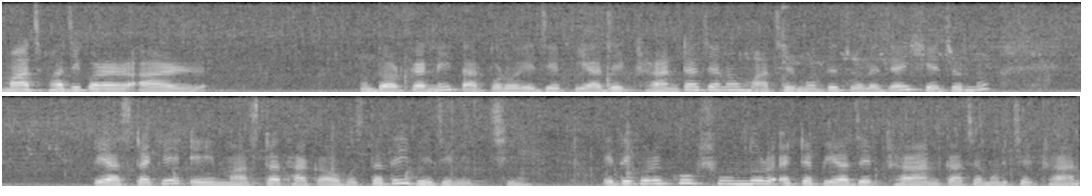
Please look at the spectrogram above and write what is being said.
মাছ ভাজি করার আর দরকার নেই। তারপরও এই যে পেঁয়াজের ঘ্রাণটা যেন মাছের মধ্যে চলে যায়, সেজন্য পেঁয়াজটাকে এই মাছটা থাকা অবস্থাতেই ভেজে নিচ্ছি। এতে করে খুব সুন্দর একটা পেঁয়াজের ঘ্রাণ, কাঁচামরিচের ঘ্রাণ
